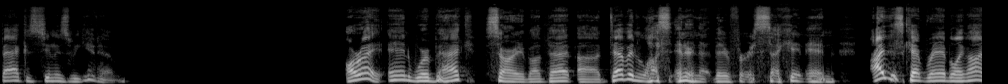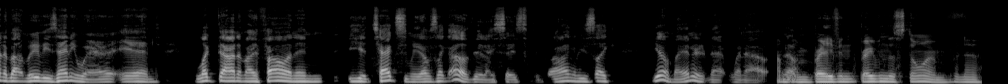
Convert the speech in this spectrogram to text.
back as soon as we get him. All right, and we're back. Sorry about that. Uh, Devin lost internet there for a second, and I just kept rambling on about movies anywhere and looked down at my phone, and he had texted me. I was like, "Oh, did I say something wrong?" And he's like, "Yo, my internet went out." I'm, I'm braving braving the storm. In a,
